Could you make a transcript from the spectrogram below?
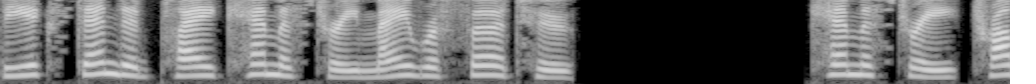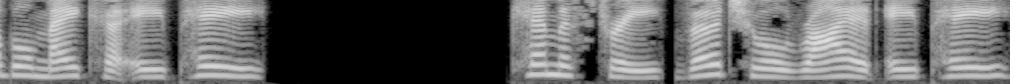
The extended play chemistry may refer to Chemistry Troublemaker EP Chemistry Virtual Riot EP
